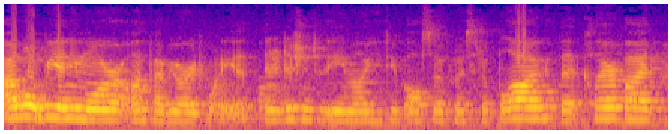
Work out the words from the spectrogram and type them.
I won't be anymore on February 20th. In addition to the email, YouTube also posted a blog that clarified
